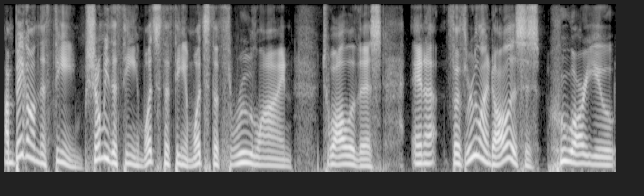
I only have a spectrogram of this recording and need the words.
i'm big on the theme. Show me the theme. What's the theme? What's the through line to all of this? And uh, the through line to all this is who are you?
